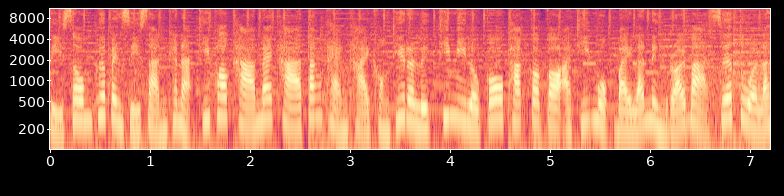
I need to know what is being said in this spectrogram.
สีส้มเพื่อเป็นสีสันขณะที่พ่อค้าแม่ค้าตั้งแผงขายของที่ระลึกที่มีโลโก้พักกกอาทิหมวกใบละ 100 บาท เสื้อตัวละ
